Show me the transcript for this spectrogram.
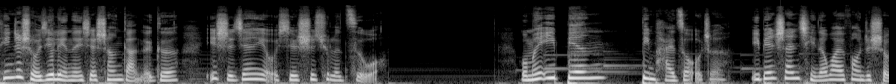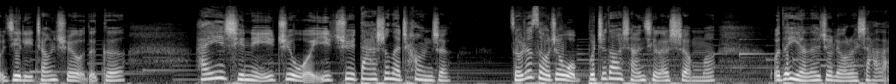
听着手机里那些伤感的歌，一时间有些失去了自我。我们一边并排走着，一边煽情的外放着手机里张学友的歌，还一起你一句我一句大声的唱着。走着走着，我不知道想起了什么，我的眼泪就流了下来。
